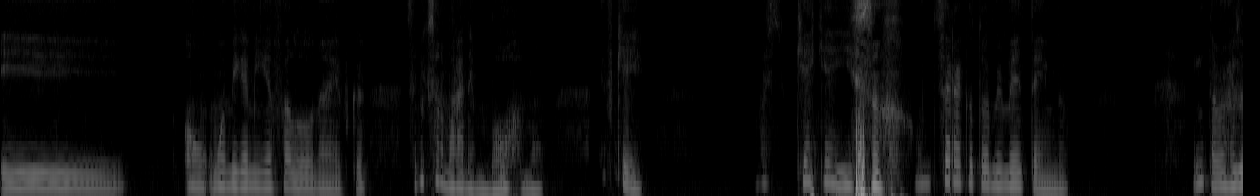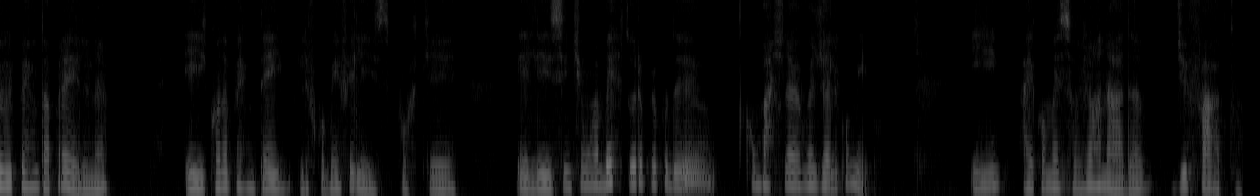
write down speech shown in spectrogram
E uma amiga minha falou na época, sabe que seu namorado é mormon? Eu fiquei, mas o que é que é isso? Onde será que eu tô me metendo? Então eu resolvi perguntar para ele, né? E quando eu perguntei, ele ficou bem feliz, porque ele sentiu uma abertura para poder compartilhar o evangelho comigo. E aí começou a jornada de fato.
